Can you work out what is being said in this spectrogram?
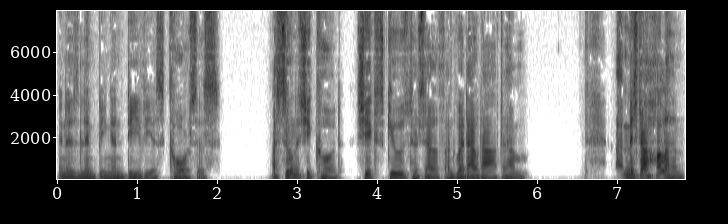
in his limping and devious courses. As soon as she could she excused herself and went out after him. "Mr. Holohan,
